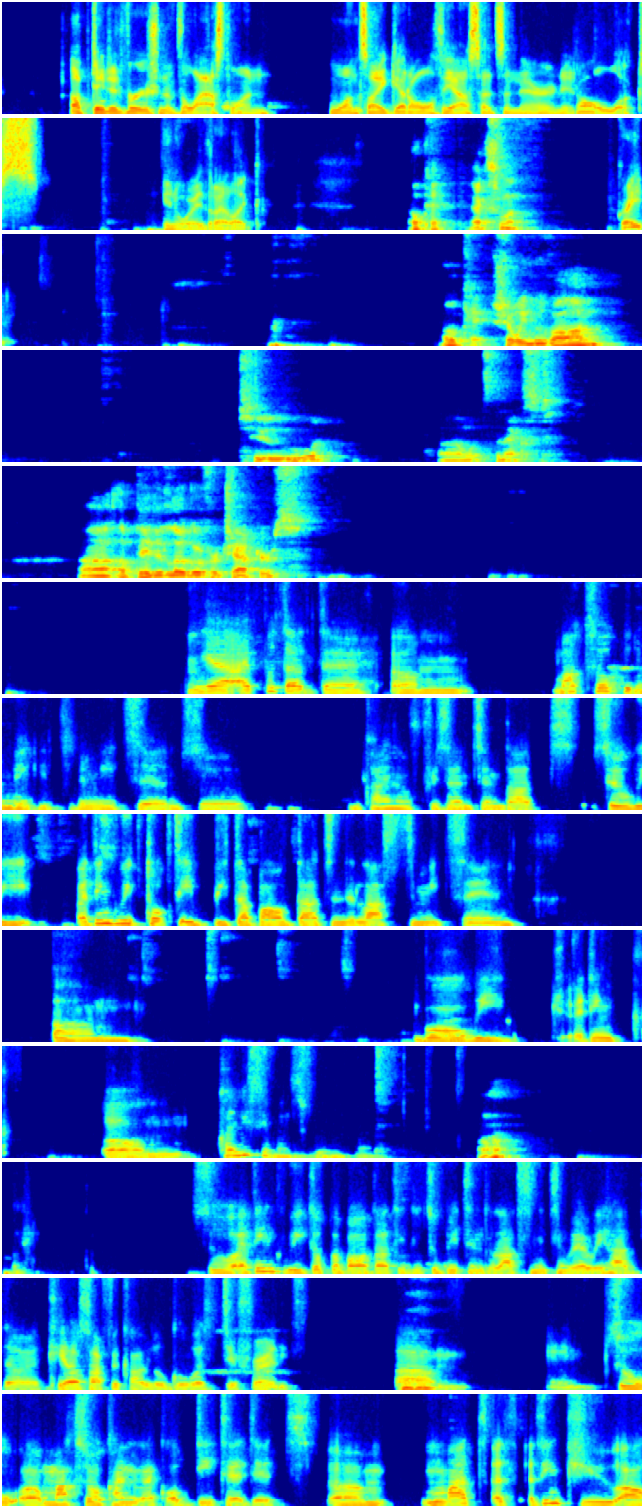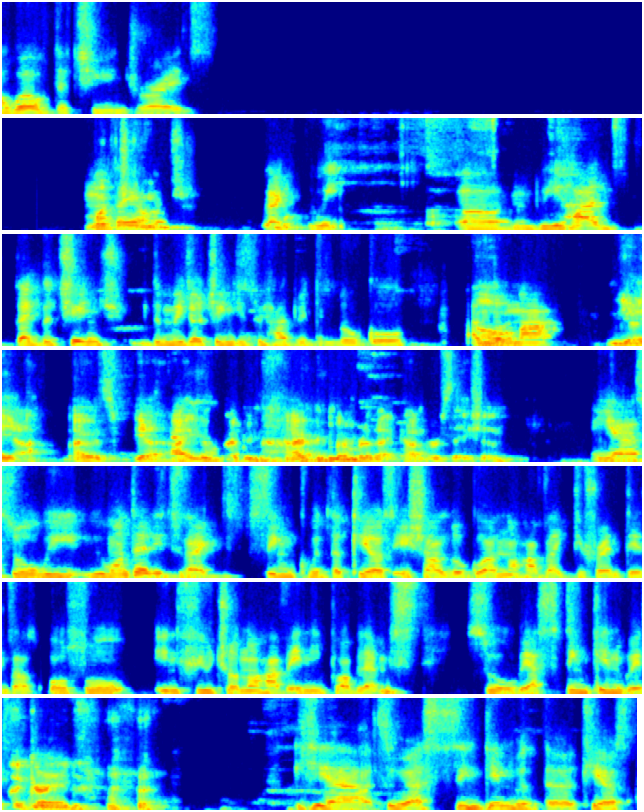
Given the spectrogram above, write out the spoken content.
updated version of the last one once I get all of the assets in there and it all looks in a way that I like. Okay, excellent. Great. Okay, shall we move on to uh, what's the next? Uh, updated logo for chapters. Yeah, I put that there. Um, Maxwell couldn't make it to the meeting, so I'm kind of presenting that. So we, I think we talked a bit about that in the last meeting. Um, well, we, I think, um, can you see my screen? Uh-huh. So I think we talked about that a little bit in the last meeting where we had the Chaos Africa logo was different. Mhm. Um, so uh, Maxwell kind of like updated it. Um, Matt, I, th- I think you are aware of the change, right? what Matt, are you aware? change? like What? we, um, we had like the change, the major changes we had with the logo and the Oh. map. Yeah, yeah, I was, yeah, I, I I remember that conversation. Yeah, so we we wanted it to like sync with the Chaos Asia logo and not have like different things and also in future not have any problems. So we are syncing with the- Agreed. yeah, so we are syncing with the Chaos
